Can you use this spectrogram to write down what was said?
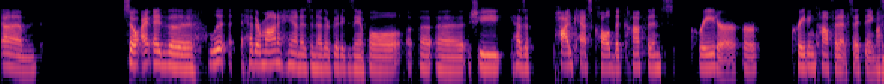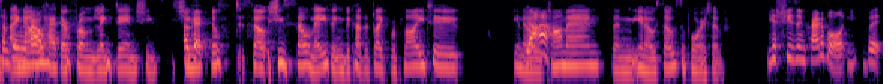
um, so I, I, the Heather Monahan is another good example. Uh, uh, she has a podcast called The Confidence Creator or Creating Confidence. I think something I know about Heather from LinkedIn. She's she's okay. just so she's so amazing because it's like reply to you know yeah. comments and you know so supportive. Yes, she's incredible. But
